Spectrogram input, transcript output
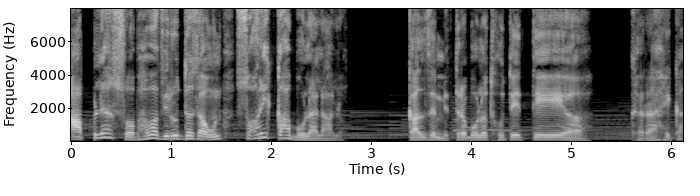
आपल्या स्वभावाविरुद्ध जाऊन सॉरी का बोलायला आलो? काल जे मित्र बोलत होते ते अ, खरं आहे का?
